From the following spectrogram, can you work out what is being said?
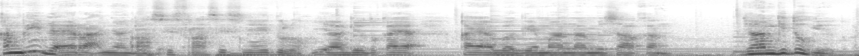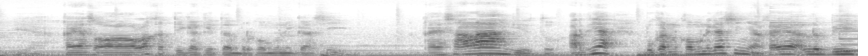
kan beda eranya gitu. Rasis rasisnya itu loh. Iya gitu kayak kayak bagaimana misalkan jangan gitu gitu. Iya. Kayak seolah-olah ketika kita berkomunikasi kayak salah gitu. Artinya bukan komunikasinya kayak lebih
